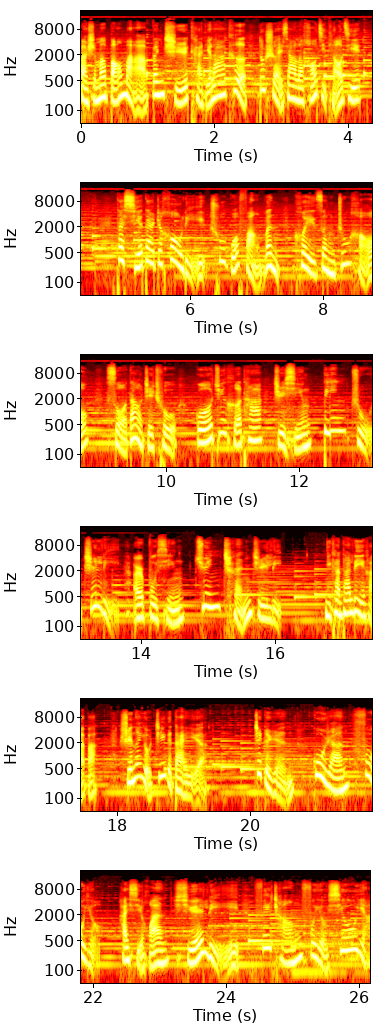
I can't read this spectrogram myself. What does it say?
把什么宝马、奔驰、凯迪拉克都甩下了好几条街。他携带着厚礼出国访问，馈赠诸侯，所到之处。国君和他只行宾主之礼，而不行君臣之礼。你看他厉害吧？谁能有这个待遇啊？这个人固然富有，还喜欢学礼，非常富有修养。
